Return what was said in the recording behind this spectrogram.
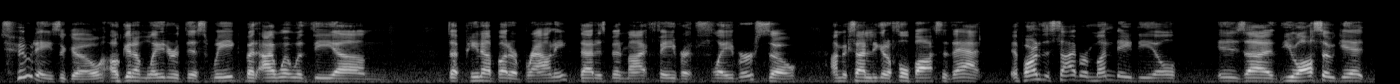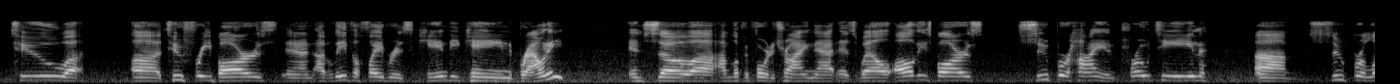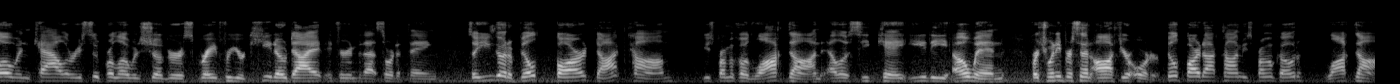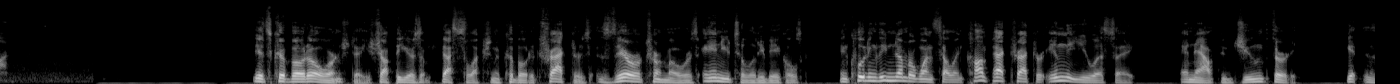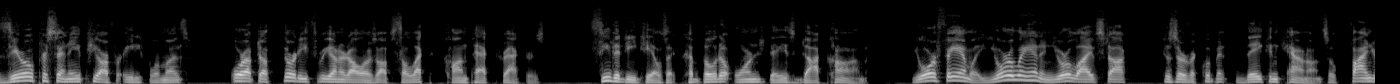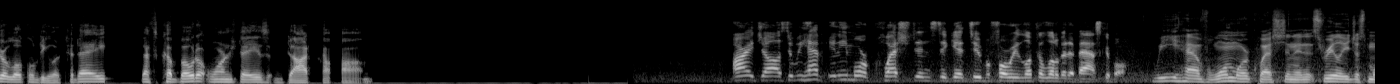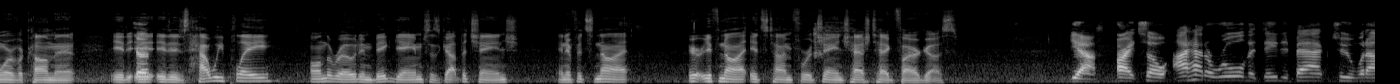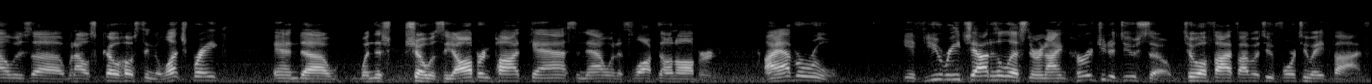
two days ago. I'll get them later this week, but I went with the um, the peanut butter brownie. That has been my favorite flavor, so I'm excited to get a full box of that. And part of the Cyber Monday deal is uh, you also get two uh, uh, two free bars, and I believe the flavor is candy cane brownie. And so uh, I'm looking forward to trying that as well. All these bars super high in protein, um, super low in calories, super low in sugars. Great for your keto diet if you're into that sort of thing. So you can go to builtbar.com, use promo code locked on, L O C K E D O N, for 20% off your order. Builtbar.com, use promo code locked on. It's Kubota Orange Day. Shop the year's best selection of Kubota tractors, zero turn mowers, and utility vehicles, including the number one selling compact tractor in the USA. And now through June 30, get 0% APR for 84 months or up to $3,300 off select compact tractors. See the details at KubotaOrangeDays.com. Your family, your land, and your livestock deserve equipment they can count on. So find your local dealer today. That's KubotaOrangeDays.com. All right, Jaws, do we have any more questions to get to before we look a little bit at basketball? We have one more question, and it's really just more of a comment. It, Okay. it, it is how we play on the road in big games has got to change, and if it's not, or if not, it's time for a change. Hashtag fire Gus. Yeah. All right. So I had a rule that dated back to when I was uh, when I was co-hosting the lunch break, and uh, when this show was the Auburn podcast, and now when it's Locked On Auburn. I have a rule. If you reach out as a listener, and I encourage you to do so, 205 502 4285.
